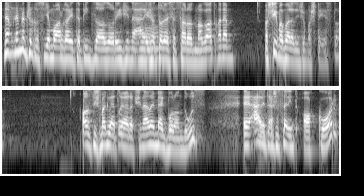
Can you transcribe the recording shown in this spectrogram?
nem, nem, nem csak az, hogy a margarita pizza az originál, uh-huh. és attól összeszarod magad, hanem a sima paradicsomos tészta. Azt is meg lehet olyanra csinálni, hogy megbolondulsz. Ö, Állítása szerint akkor,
